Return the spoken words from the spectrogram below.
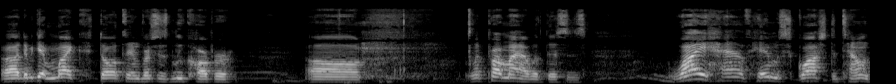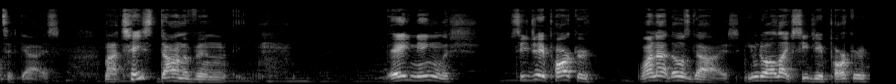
Uh, then we get Mike Dalton versus Luke Harper. Uh, the problem I have with this is why have him squash the talented guys? Now, Chase Donovan, Aiden English, C.J. Parker. Why not those guys? Even though I like C.J. Parker,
